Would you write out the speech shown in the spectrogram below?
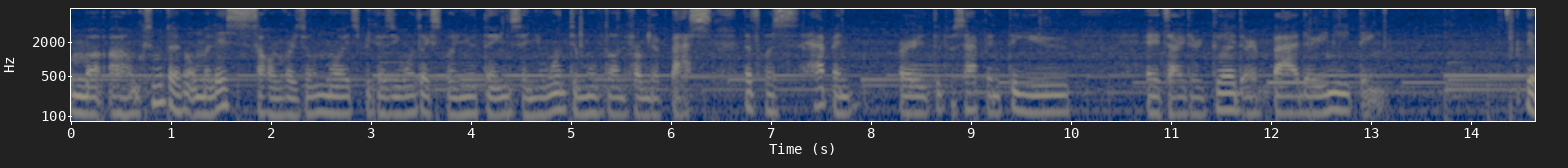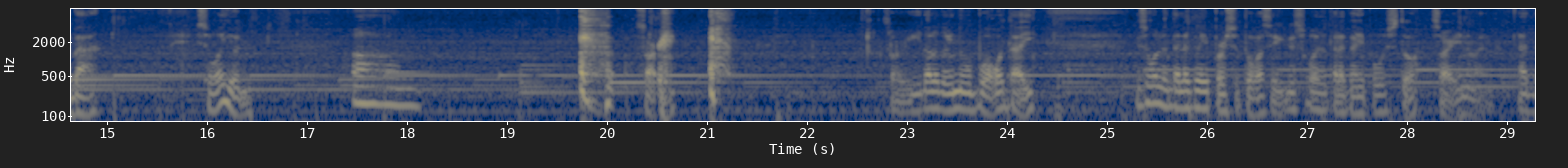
uma, um, gusto mo talaga umalis sa comfort zone mo. It's because you want to explore new things and you want to move on from the past. That was happened or that was happened to you. It's either good or bad or anything. ba diba? So, ayun. Um, sorry. sorry, talaga inuubo ako, dahil gusto ko lang talaga i-post to kasi gusto ko lang talaga i-post to. Sorry naman. At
